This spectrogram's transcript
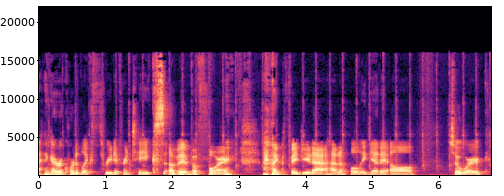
I think I recorded like three different takes of it before I like figured out how to fully get it all to work.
